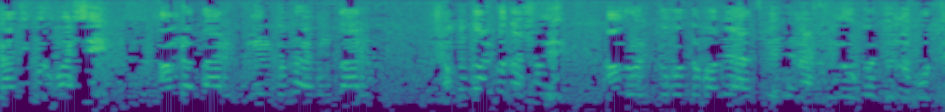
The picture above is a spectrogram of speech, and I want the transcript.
গাজীপুরবাসী আমরা তার গুণের কথা এবং তার সততার কথা শুনে আমরা ঐক্যবদ্ধভাবে আজকে এখানে আসছি, নৌকার জন্য ভোট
